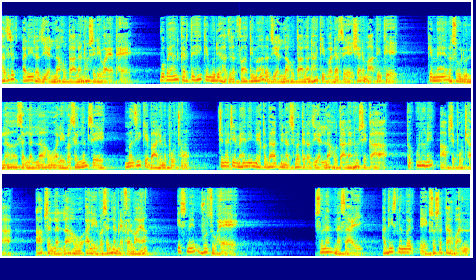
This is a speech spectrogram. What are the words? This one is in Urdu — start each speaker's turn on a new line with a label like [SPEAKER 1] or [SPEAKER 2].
[SPEAKER 1] حضرت علی رضی اللہ تعالیٰ عنہ سے روایت ہے۔ وہ بیان کرتے ہیں کہ مجھے حضرت فاطمہ رضی اللہ تعالیٰ عنہ کی وجہ سے شرم آتی تھی کہ میں رسول اللہ صلی اللہ علیہ وسلم سے مزی کے بارے میں پوچھوں۔ چنانچہ میں نے مقداد بن اسود رضی اللہ تعالیٰ عنہ سے کہا تو انہوں نے آپ سے پوچھا۔ آپ صلی اللہ علیہ وسلم نے فرمایا، اس میں وضو ہے۔ سنن نسائی، حدیث نمبر ایک سو ستاون۔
